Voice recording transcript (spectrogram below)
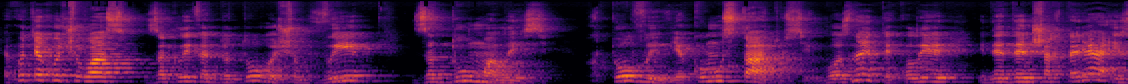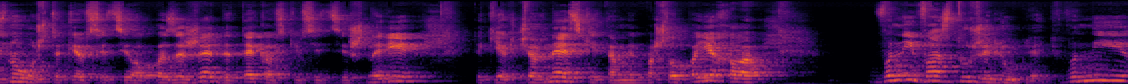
Так от я хочу вас закликати до того, щоб ви задумались, хто ви, в якому статусі. Бо знаєте, коли йде День Шахтаря, і знову ж таки всі ці ОПЗЖ, ДТЕКовські всі ці шнирі, такі як Чернецький, там і пошло-поїхало, вони вас дуже люблять. Вони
